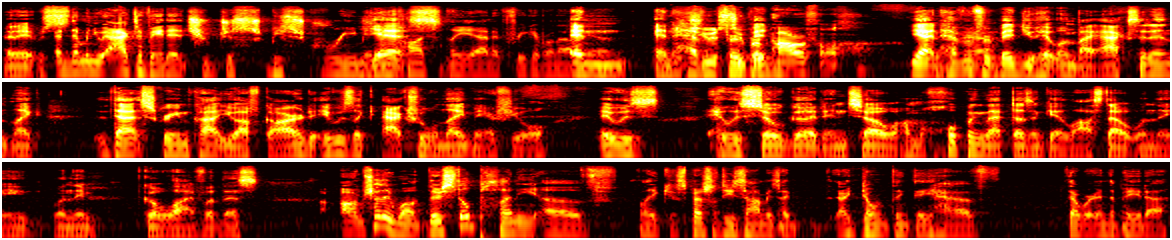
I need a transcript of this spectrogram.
and it was and then when you activate it it should just be screaming yes. constantly yeah, and it freak everyone out and yeah. and, and heaven forbid, super powerful yeah and heaven yeah. forbid you hit one by accident like that scream caught you off guard it was like actual nightmare fuel it was it was so good and so i'm hoping that doesn't get lost out when they when they go live with this oh, i'm sure they won't there's still plenty of like specialty zombies. I I don't think they have that were in the beta.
